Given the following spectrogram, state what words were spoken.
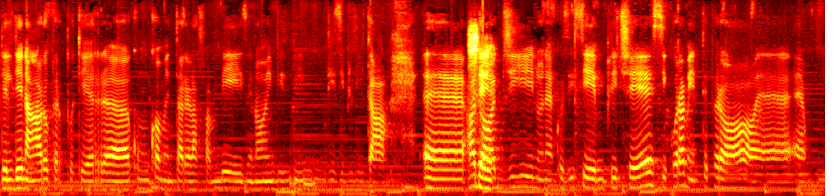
del denaro per poter uh, comunque aumentare la fan base, no? in, in visibilità. Eh, ad sì. oggi non è così semplice, sicuramente però è, è un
